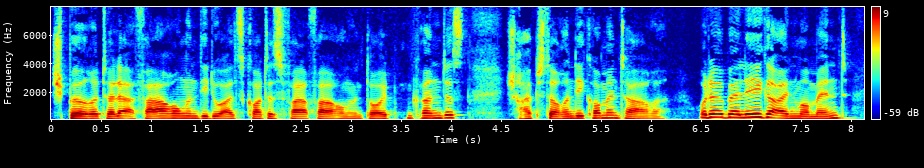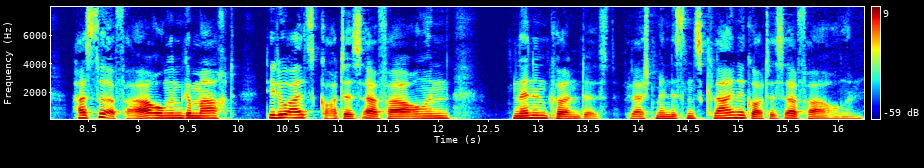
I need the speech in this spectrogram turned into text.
spirituelle Erfahrungen, die du als Gotteserfahrungen deuten könntest. Schreib's doch in die Kommentare. Oder überlege einen Moment, hast du Erfahrungen gemacht, die du als Gotteserfahrungen nennen könntest? Vielleicht mindestens kleine Gotteserfahrungen.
